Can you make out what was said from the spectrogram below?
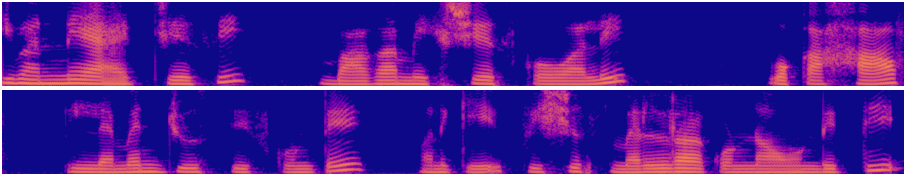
ఇవన్నీ యాడ్ చేసి బాగా మిక్స్ చేసుకోవాలి. ఒక హాఫ్ లెమన్ జ్యూస్ తీసుకుంటే మనకి ఫిష్ స్మెల్ రాకుండా ఉండిద్ది.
